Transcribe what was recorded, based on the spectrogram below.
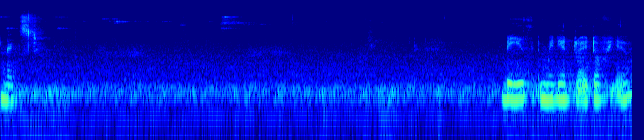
Next. B is immediate right of F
